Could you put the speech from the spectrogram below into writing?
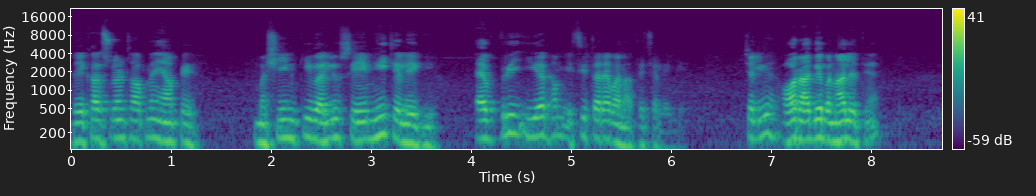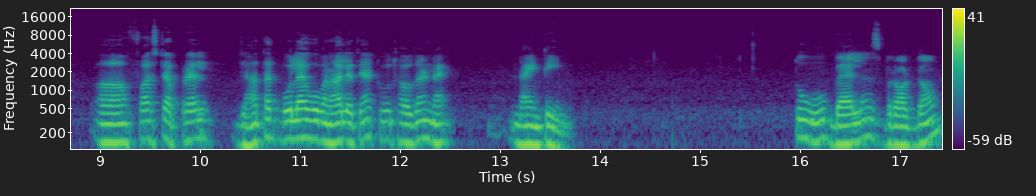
देखा स्टूडेंट्स आपने यहाँ पे मशीन की वैल्यू सेम ही चलेगी। एवरी ईयर हम इसी तरह बनाते चलेंगे। चलिए और आगे बना लेते हैं। फ़र्स्ट अप्रैल जहाँ तक बोला है वो बना लेते हैं two thousand nineteen to balance brought down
